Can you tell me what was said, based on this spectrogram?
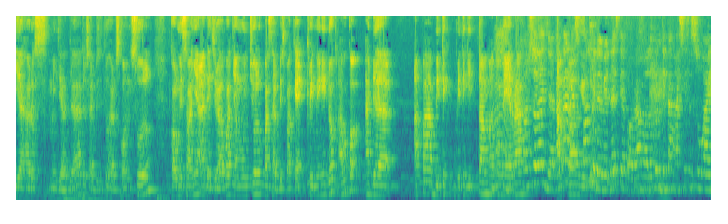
ya harus menjaga terus habis itu harus konsul. Kalau misalnya ada jerawat yang muncul pas habis pakai krim ini, Dok, aku kok ada apa bintik-bintik hitam atau Hmm, merah? Konsul aja karena apa respon gitu. beda-beda setiap orang walaupun Hmm. kita ngasih sesuai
